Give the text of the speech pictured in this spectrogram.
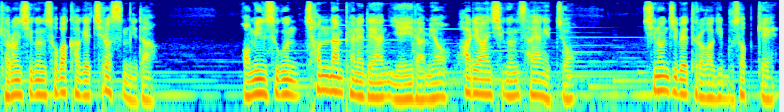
결혼식은 소박하게 치렀습니다. 어민숙은 첫 남편에 대한 예의라며 화려한 식은 사양했죠. 신혼집에 들어가기 무섭게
